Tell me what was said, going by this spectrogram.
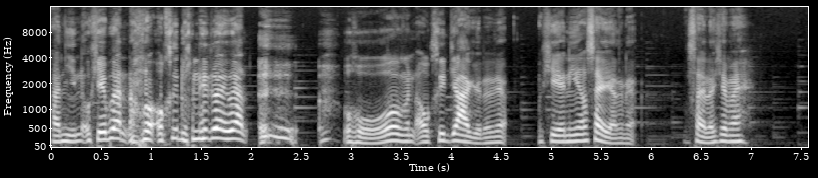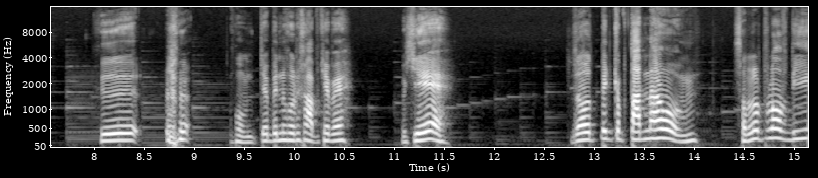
ฐานหินโอเคเพื่อนเอาเอาขึ้นรถให้ด้วยเพื่อนโอ้โห มันเอาขึ้นยากอยู่นะเนี่ยโอเคอันนี้เราใส่ยังเนี่ย ใส่แล้วใช่ไหมคือ ผมจะเป็นคนขับใช่ไหมโอเค เราเป็นกัปตันนะผม สำหรับรอบนี้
